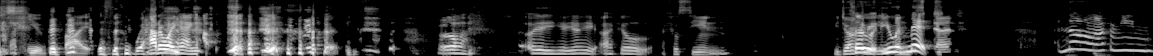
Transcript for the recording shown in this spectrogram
Fuck you. Goodbye. This, how do I hang up? Oh, oy, oy, oy, I feel I feel seen. You don't So, really you admit? understand- No, I mean,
